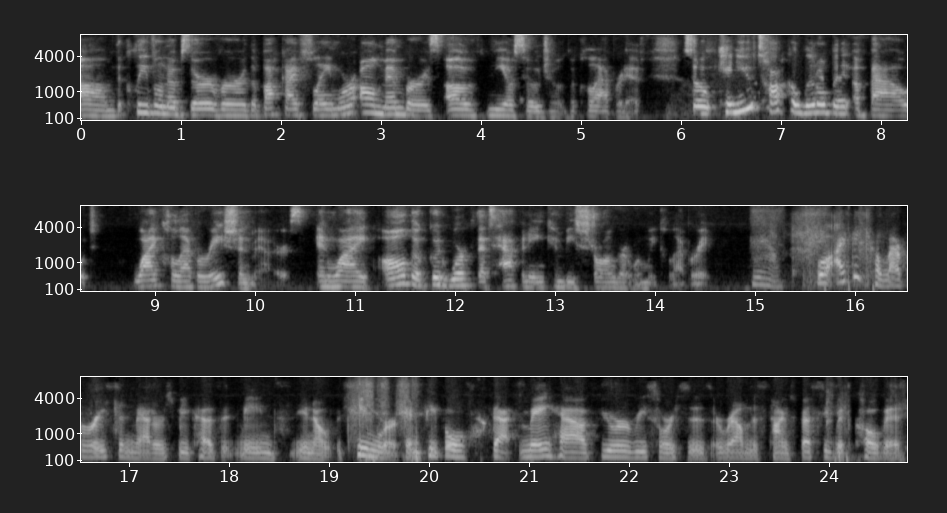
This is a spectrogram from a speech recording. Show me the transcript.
um, the Cleveland Observer, the Buckeye Flame, we're all members of NeoSojo, the collaborative. So, can you talk a little bit about why collaboration matters and why all the good work that's happening can be stronger when we collaborate? Yeah. Well, I think collaboration matters because it means, you know, teamwork and people that may have fewer resources around this time, especially with COVID,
